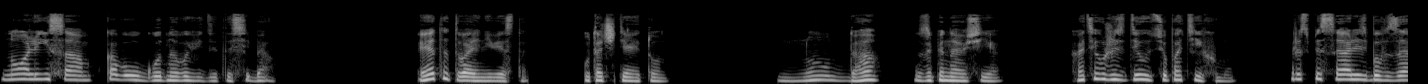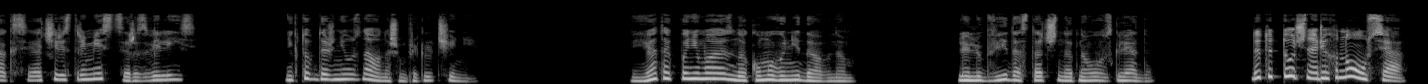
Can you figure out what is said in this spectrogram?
но Алиса кого угодно выведет из себя. «Это твоя невеста?» — уточняет он. «Ну, да», — запинаюсь я. Хотел уже сделать все по-тихому. Расписались бы в ЗАГСе, а через три месяца развелись. Никто бы даже не узнал о нашем приключении. Я так понимаю, знакомы вы недавно. Для любви достаточно одного взгляда. — Да ты точно рехнулся!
